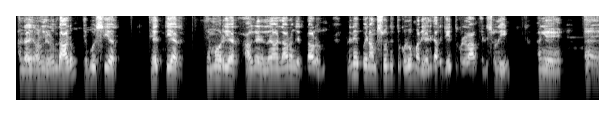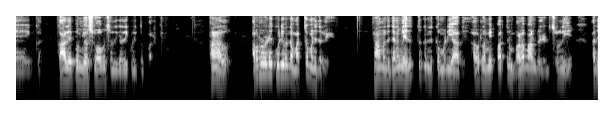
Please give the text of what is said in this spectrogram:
அந்த அவர்கள் இருந்தாலும் எபூசியர் ஏத்தியர் எமோரியர் ஆகிய எல்லா- எல்லாரும் அங்கே இருந்தாலும் உடனே போய் நாம் சுதந்திரத்துக் கொள்வோம் அதை எளிதாக ஜெயித்துக் கொள்ளலாம் என்று சொல்லி அங்கே காலைப்பும் யோசுவாவும் சொல்லுகிறதை குறித்து பார்க்கிறோம். ஆனால் அவர்களோட கூடி வந்த மற்ற மனிதர்கள் நாம் அந்த ஜனங்களை எதிர்த்து நிற்க முடியாது. அவர்கள் நம்மை பார்த்திலும் பலமான்கள் என்று சொல்லி அது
